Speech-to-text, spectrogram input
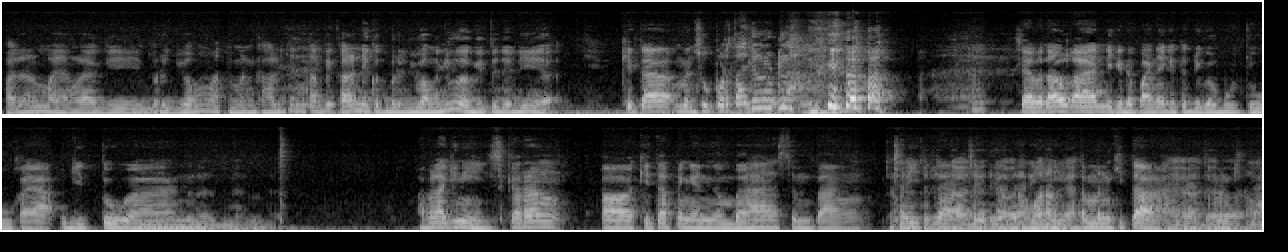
padahal mah yang lagi berjuang mah teman kalian tapi kalian ikut berjuang juga gitu jadi ya kita mensupport aja lu lah. Siapa tahu kan di ke depannya kita juga butuh kayak gitu kan. Hmm, benar benar benar Apalagi nih sekarang uh, kita pengen ngebahas tentang Cerita-cerita dari dari, orang-orang ya. teman kita, Ya, dari teman kita.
